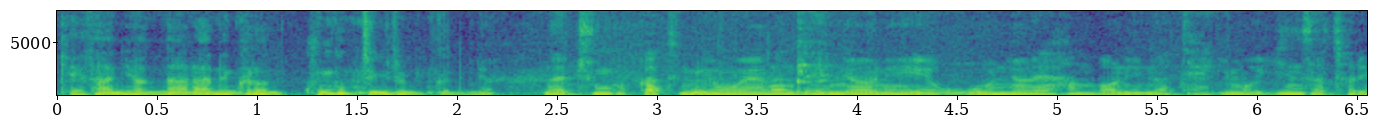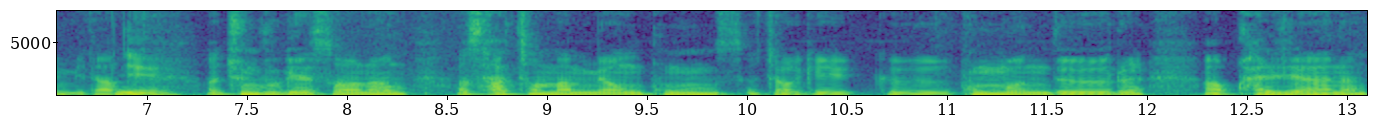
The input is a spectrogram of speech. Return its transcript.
계산이었나라는 그런 궁금증이 좀 있거든요. 네, 중국 같은 음. 경우에는 내년이 5년에 한 번 있는 대규모 인사철입니다. 예. 어, 중국에서는 4천만 명 공, 저기 그 공무원들을 어, 관리하는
